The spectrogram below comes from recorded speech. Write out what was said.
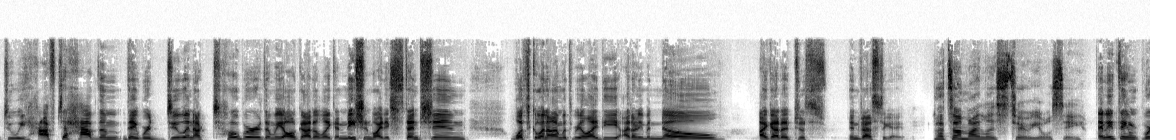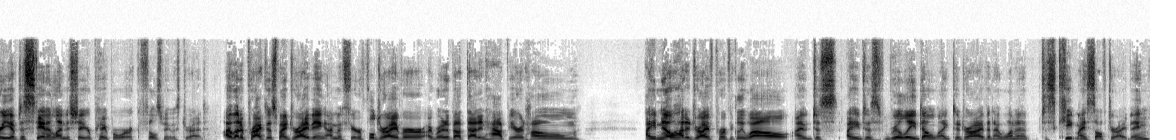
do we have to have them? They were due in October. Then we all got a like a nationwide extension. What's going on with Real ID? I don't even know. I got to just investigate. That's on my list too. You will see. Anything where you have to stand in line to show your paperwork fills me with dread. I want to practice my driving. I'm a fearful driver. I wrote about that in Happier at Home. I know how to drive perfectly well. I just I just really don't like to drive and I want to just keep myself driving.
